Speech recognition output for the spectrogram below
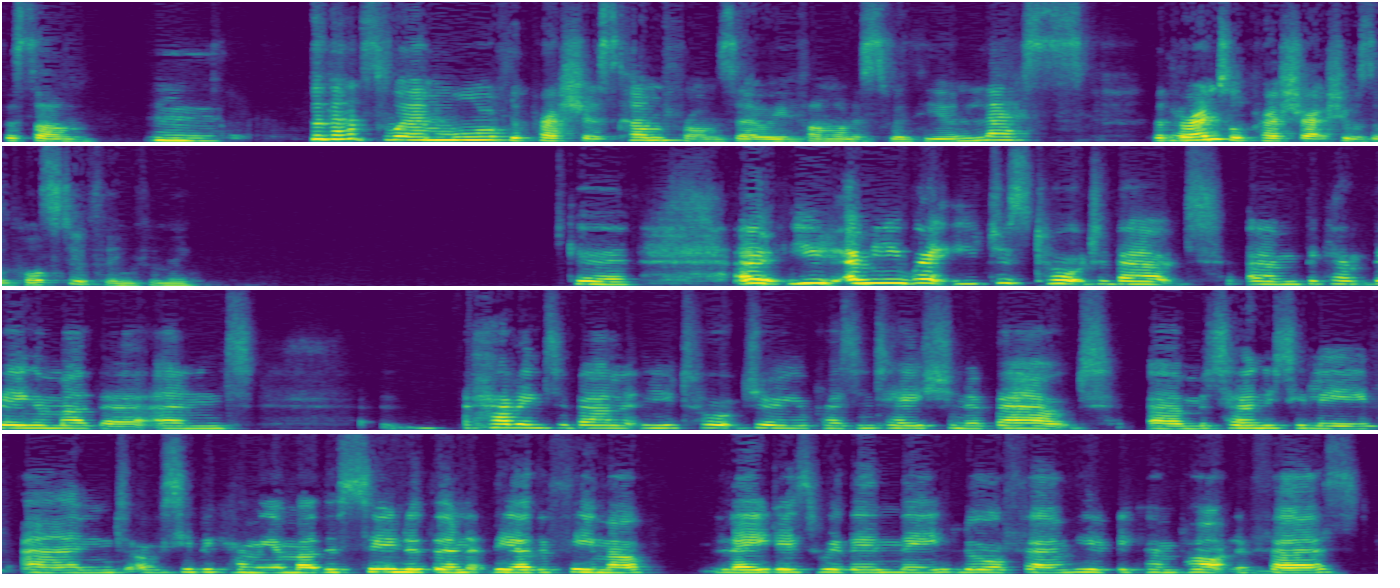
for some. Mm. So that's where more of the pressures come from, Zoe, if I'm honest with you, and less the yeah. parental pressure actually was a positive thing for me. Good. Uh, you, I mean, you, you just talked about um, become, being a mother and having to balance. And You talked during your presentation about um, maternity leave and obviously becoming a mother sooner than the other female ladies within the law firm who become partner first.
